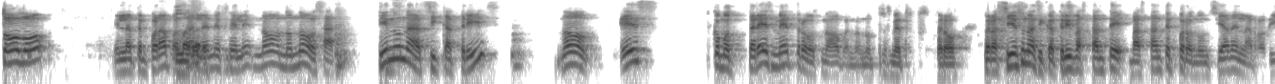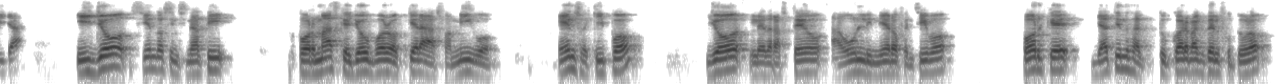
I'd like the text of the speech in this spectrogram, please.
todo en la temporada pasada de la NFL? No, no, no, o sea, tiene una cicatriz, no, es como tres metros, no, bueno, no tres metros, pero, pero sí es una cicatriz bastante, bastante pronunciada en la rodilla. Y yo, siendo Cincinnati, por más que Joe Burrow quiera a su amigo en su equipo, yo le drafteo a un liniero ofensivo porque ya tienes a tu quarterback del futuro,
